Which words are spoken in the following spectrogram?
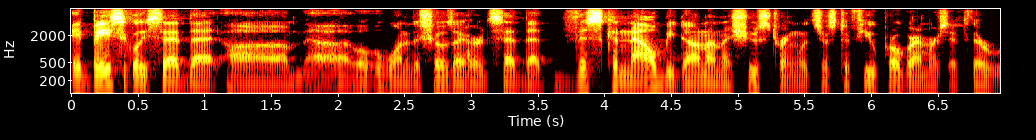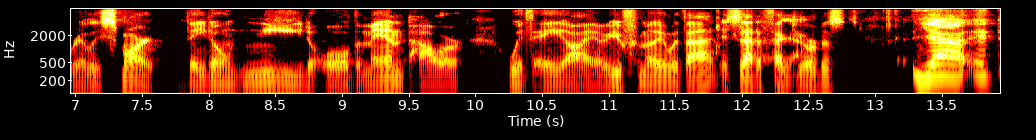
it basically said that um, uh, one of the shows I heard said that this can now be done on a shoestring with just a few programmers if they're really smart. They don't need all the manpower with AI. Are you familiar with that? Does that affect your business? Yeah, it.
